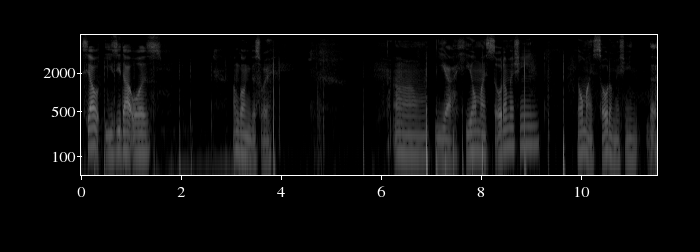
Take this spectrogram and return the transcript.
See how easy that was? I'm going this way. Um, yeah, heal my soda machine. Heal my soda machine. The,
